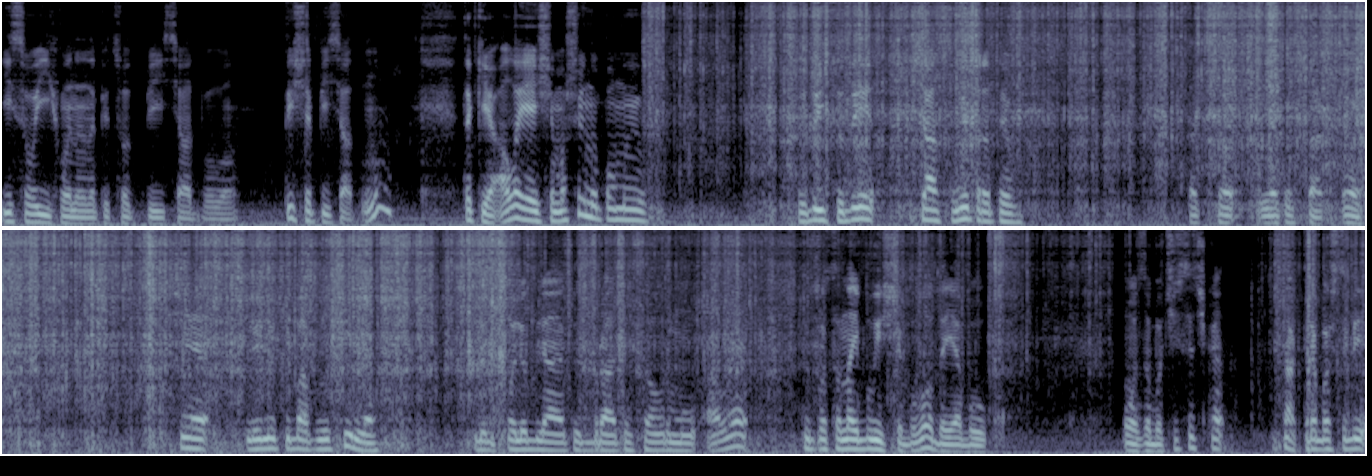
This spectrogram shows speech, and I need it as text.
І своїх мене на 550 було. 1050. Ну, таке, але я ще машину помив. Туди-сюди час витратив. Так що якось так. Ось. Ще люблю кебаб не сильно. Люб- Полюбляю тут брати шаурму, але тут просто найближче було, де я був. О, забочисочка. Так, треба ж собі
